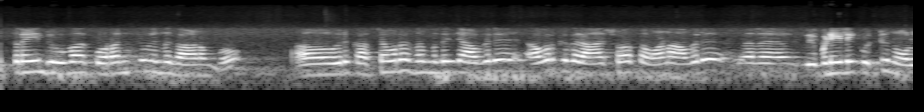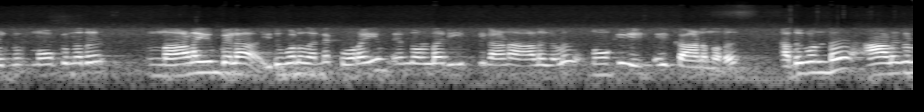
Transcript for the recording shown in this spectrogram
ഇത്രയും രൂപ കുറഞ്ഞു എന്ന് കാണുമ്പോൾ ഒരു കസ്റ്റമറെ സംബന്ധിച്ച് അവർ അവർക്ക് ഇതൊരു ആശ്വാസമാണ്. അവർ വിപണിയിലേക്ക് ഉറ്റു നോക്കുന്നത് നാളെയും വില ഇതുപോലെ തന്നെ കുറയും എന്നുള്ള രീതിയിലാണ് ആളുകൾ നോക്കി കാണുന്നത്. അതുകൊണ്ട് ആളുകൾ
